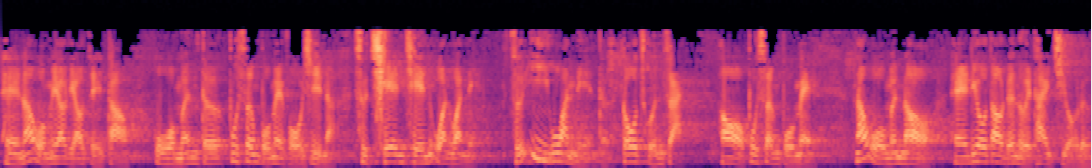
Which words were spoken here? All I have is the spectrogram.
哎，那我们要了解到，我们的不生不灭佛性啊，是千千万万年，是亿万年的都存在哦，不生不灭。那我们哦，哎，溜到轮回太久了，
